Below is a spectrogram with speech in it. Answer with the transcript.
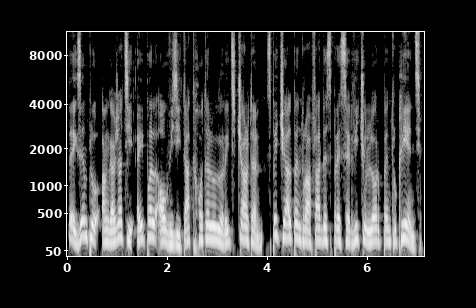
De exemplu, angajații Apple au vizitat hotelul Ritz-Carlton, special pentru a afla despre serviciul lor pentru clienți.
